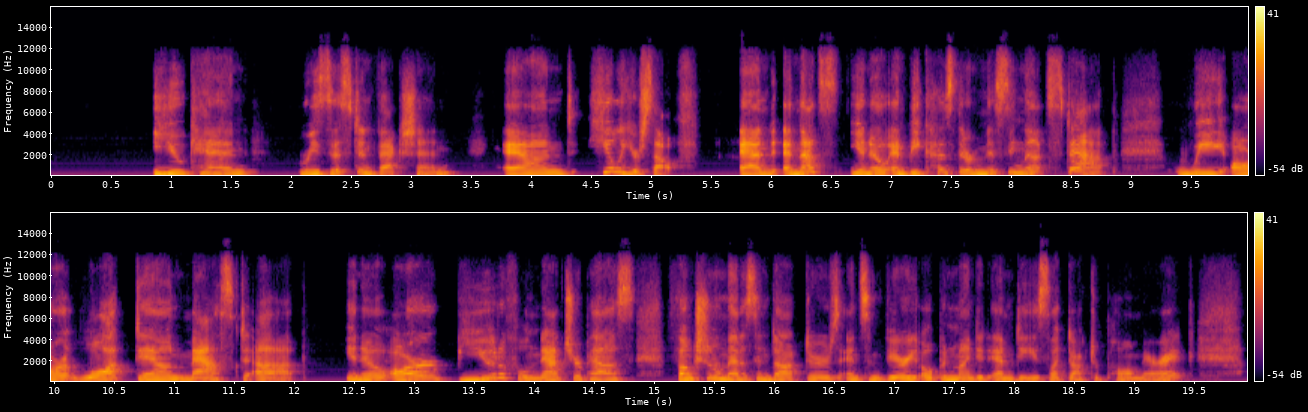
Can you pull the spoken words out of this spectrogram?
you can resist infection and heal yourself and and that's you know and because they're missing that step we are locked down masked up. You know our beautiful naturopaths functional medicine doctors and some very open-minded mds like dr paul marik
